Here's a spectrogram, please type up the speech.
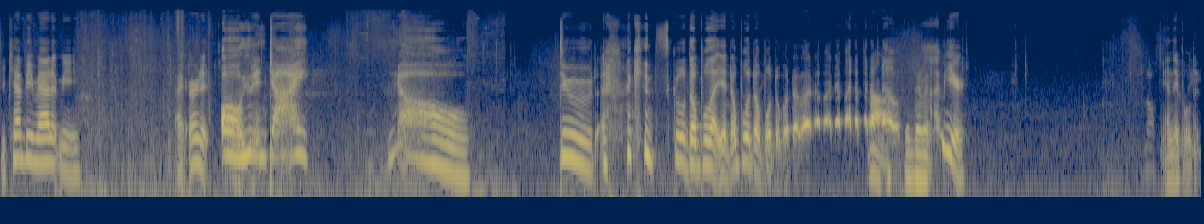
You can't be mad at me. I earned it. Oh, you didn't die? No. Dude, I fucking schooled. Don't pull that yet. Don't pull it. Don't pull it. Don't pull it. Don't pull it. Don't pull it. Don't pull it. Don't pull it. Ah, God damn it. I'm here. And they pulled it.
